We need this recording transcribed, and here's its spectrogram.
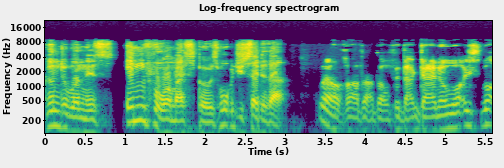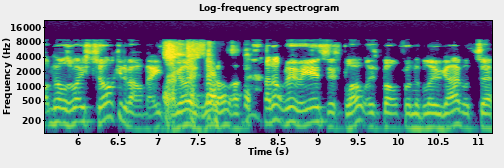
Gundogan is in form. I suppose. What would you say to that? Well, I don't, I don't think that guy know what he's what knows what he's talking about, mate. To be honest, I, don't, I don't know who he is. This bloke, this bloke from the blue guy, but uh,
